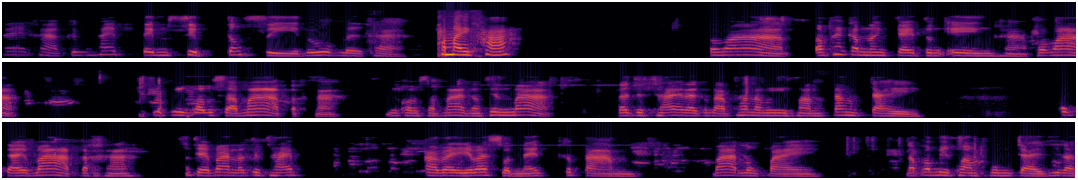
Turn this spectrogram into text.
ใช่ค่ะ คือให้เต็มสิบต้องสี่รูปเลยค่ะ ทำไมคะ เพราะว่าต้องให้กำลังใจตนเองค่ะ เพราะว่าเรามีความสามารถอะค่ะ มีความสามารถอย่างเช่นว่าเราจะใช้อะไรก็ตามถ้าเรามีความตั้งใจตั้งใจวาดนะคะตั้งใจวาดเราจะใช้อะไรว่าส่วนไหนก็ตามวาดลงไป แล้วก็มีความภูมิใจที่เรา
